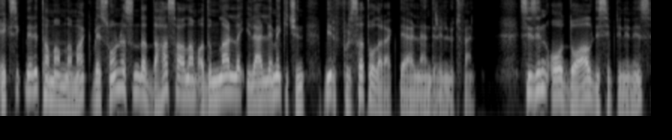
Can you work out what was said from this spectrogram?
eksikleri tamamlamak ve sonrasında daha sağlam adımlarla ilerlemek için bir fırsat olarak değerlendirin lütfen. Sizin o doğal disiplininiz,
